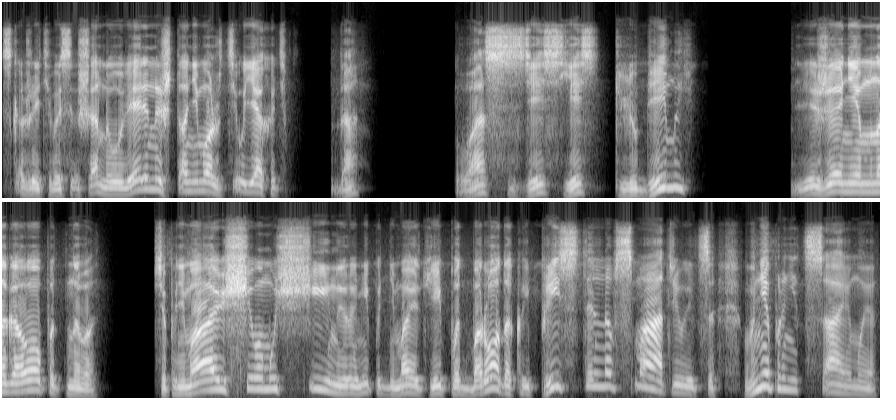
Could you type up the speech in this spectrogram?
Скажите, вы совершенно уверены, что не можете уехать? — Да. — У вас здесь есть любимый? Движение многоопытного, все понимающего мужчины Реми поднимает ей подбородок и пристально всматривается в непроницаемое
